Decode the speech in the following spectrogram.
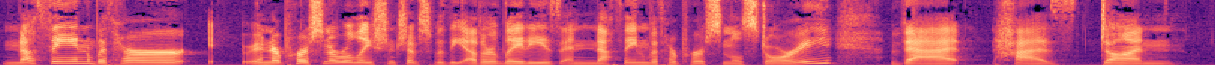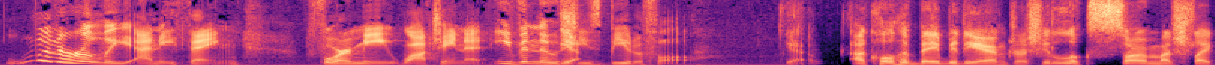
nothing with her interpersonal relationships with the other ladies and nothing with her personal story that has done literally anything for me watching it, even though Yeah. she's beautiful. Yeah. I call her baby D'Andra. She looks so much like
